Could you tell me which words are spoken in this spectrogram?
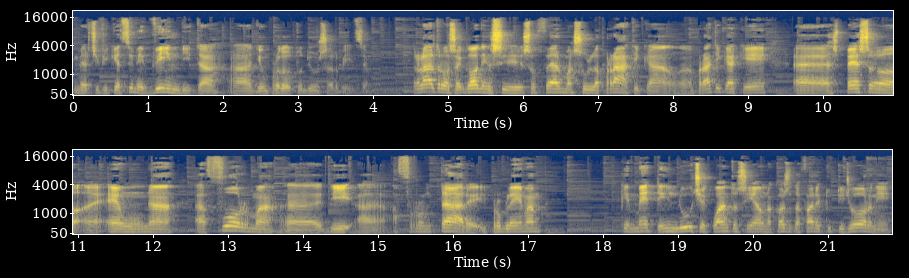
mercificazione e vendita uh, di un prodotto di un servizio. Tra l'altro, se Godin si sofferma sulla pratica, una pratica che eh, spesso eh, è una uh, forma eh, di uh, affrontare il problema che mette in luce quanto sia una cosa da fare tutti i giorni,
